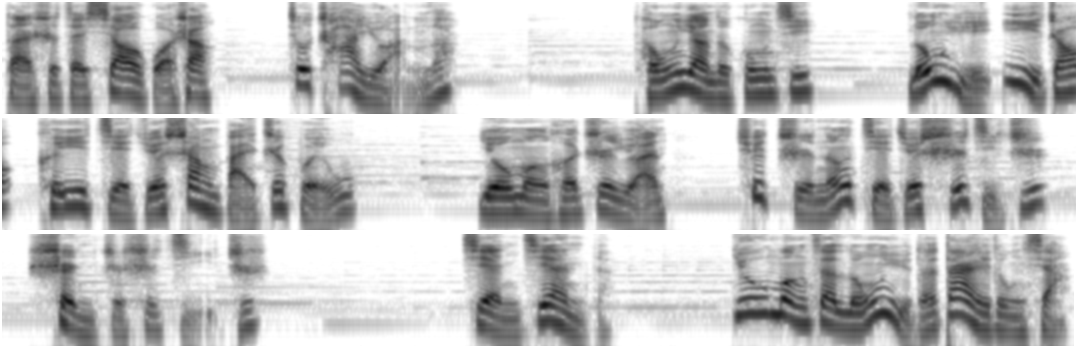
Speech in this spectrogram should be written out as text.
但是在效果上就差远了。同样的攻击。龙宇一招可以解决上百只鬼物，幽梦和志远却只能解决十几只，甚至是几只。渐渐的，幽梦在龙宇的带动下，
